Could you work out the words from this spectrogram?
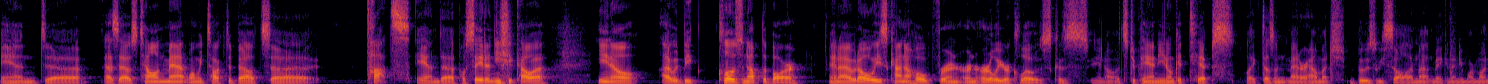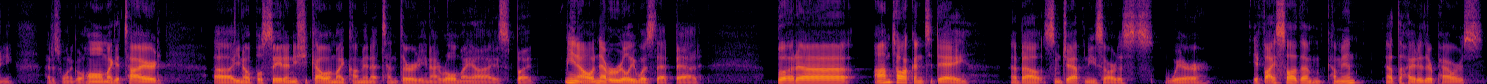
And uh, as I was telling Matt when we talked about uh, Tots and uh, Poseida Nishikawa, you know, I would be closing up the bar and I would always kind of hope for an, an earlier close because, you know, it's Japan. You don't get tips. Like, doesn't matter how much booze we saw. I'm not making any more money. I just want to go home. I get tired. Uh, you know, Poseida Nishikawa might come in at 10:30 and I roll my eyes, but you know, it never really was that bad. But uh, I'm talking today about some Japanese artists where if I saw them come in at the height of their powers,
